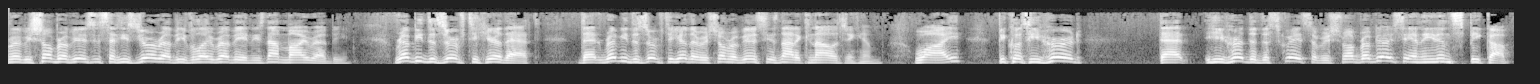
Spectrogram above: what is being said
Rabbi Shom Rabbi Yosef said, he's your Rabbi, V'loi Rabbi, and he's not my Rabbi. Rabbi deserved to hear that. That Rabbi deserved to hear that Rishon Rabbi Yosef is not acknowledging him. Why? Because he heard that he heard the disgrace of Rishon Rabbi Yossi and he didn't speak up.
